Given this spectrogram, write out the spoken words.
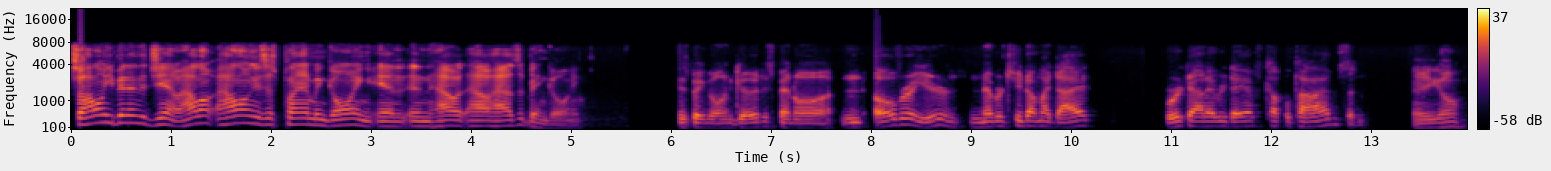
So, how long you been in the gym? How long? How long has this plan been going, and and how how has it been going? It's been going good. It's been uh, n- over a year and never chewed on my diet. Work out every day a couple times, and There you go.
